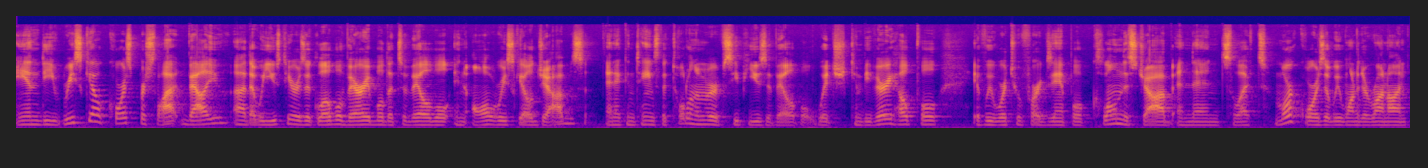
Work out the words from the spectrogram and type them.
and the rescale cores per slot value uh, that we used here is a global variable that's available in all rescale jobs, and it contains the total number of CPUs available, which can be very helpful if we were to, for example, clone this job and then select more cores that we wanted to run on.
